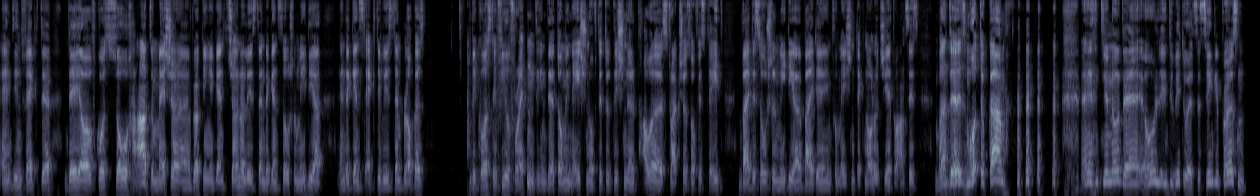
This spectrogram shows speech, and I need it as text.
And in fact, uh, they are, of course, so hard to measure uh, working against journalists and against social media and against activists and bloggers because they feel threatened in their domination of the traditional power structures of a state by the social media, by the information technology advances. But there is more to come. and you know, the whole individuals, a single person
